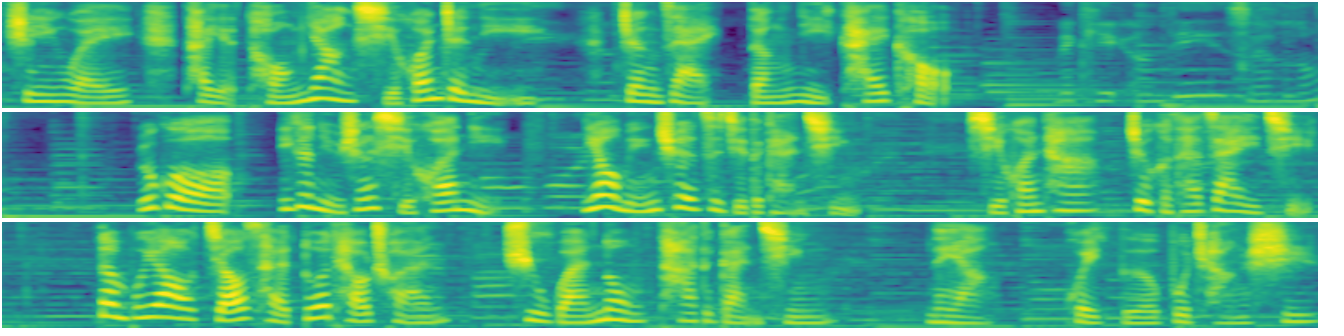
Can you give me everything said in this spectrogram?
是因为她也同样喜欢着你。正在等你开口。如果一个女生喜欢你，你要明确自己的感情，喜欢她就和她在一起，但不要脚踩多条船去玩弄她的感情，那样会得不偿失。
